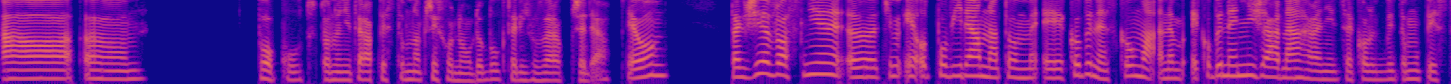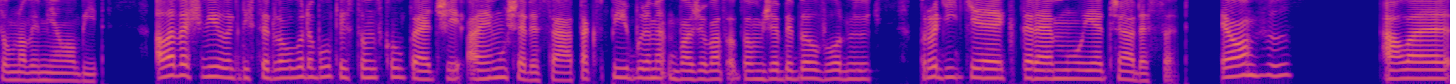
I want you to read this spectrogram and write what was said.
A uh, pokud to není teda pěstoun na přechodnou dobu, který ho za rok předá. Jo? Takže vlastně tím i odpovídám na tom, jakoby neskoumá, nebo jakoby není žádná hranice, kolik by tomu pěstounovi mělo být. Ale ve chvíli, kdy chce dlouhodobou pěstounskou péči a je mu 60, tak spíš budeme uvažovat o tom, že by byl vhodný pro dítě, kterému je třeba 10. Jo? Mm-hmm. Ale,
